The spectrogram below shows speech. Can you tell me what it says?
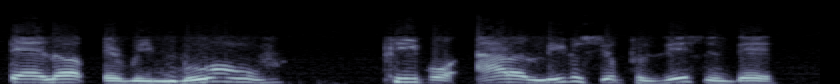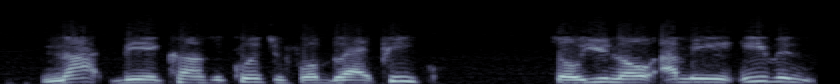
stand up and remove people out of leadership positions that not being consequential for black people. So, you know, I mean, even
